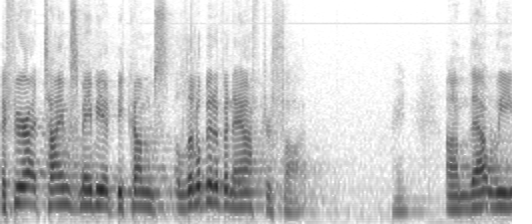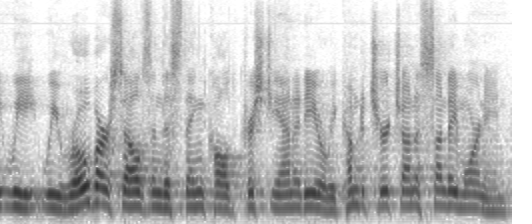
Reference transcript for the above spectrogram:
I fear at times maybe it becomes a little bit of an afterthought. Right? Um, that we, we, we robe ourselves in this thing called Christianity, or we come to church on a Sunday morning,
